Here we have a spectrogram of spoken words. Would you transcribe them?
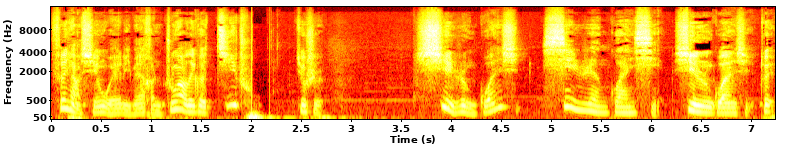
分享行为里边很重要的一个基础就是信任关系。信任关系，信任关系，对，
